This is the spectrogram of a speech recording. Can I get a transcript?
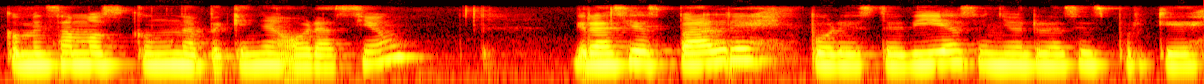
Comenzamos con una pequeña oración Gracias Padre por este día, Señor, gracias porque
